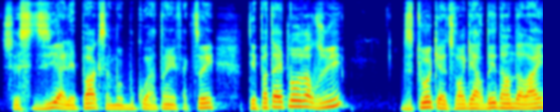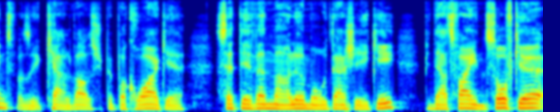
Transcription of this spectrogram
Ceci dit, à l'époque, ça m'a beaucoup atteint. Tu sais, t'es peut-être là aujourd'hui, dis-toi que tu vas regarder down the line, tu vas dire Calvas, je peux pas croire que cet événement-là m'a autant shaké. Puis that's fine. Sauf que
